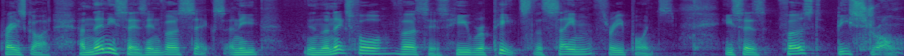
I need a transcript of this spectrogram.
Praise God. And then he says in verse 6, and he in the next four verses, he repeats the same three points. He says, First, be strong.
